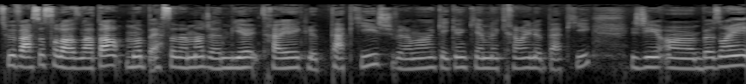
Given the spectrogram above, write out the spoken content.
tu peux faire ça sur l'ordinateur. Moi, personnellement, j'aime mieux travailler avec le papier. Je suis vraiment quelqu'un qui aime le crayon et le papier. J'ai un besoin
